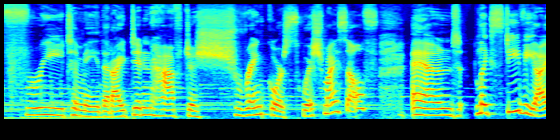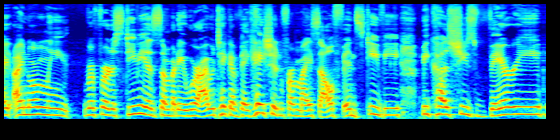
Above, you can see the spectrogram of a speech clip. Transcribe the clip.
free to me that I didn't have to shrink or squish myself. And like Stevie, I, I normally refer to Stevie as somebody where I would take a vacation from myself in Stevie because she's very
